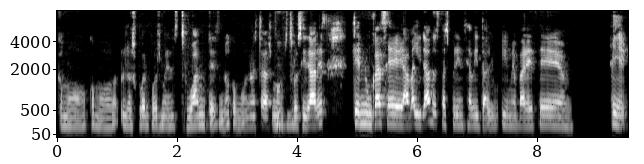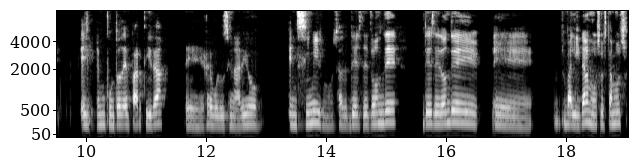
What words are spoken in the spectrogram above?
como, como los cuerpos menstruantes, ¿no? como nuestras monstruosidades, que nunca se ha validado esta experiencia vital y, me parece eh, un punto de partida eh, revolucionario en sí mismo. O sea, desde dónde, desde dónde validamos o estamos,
